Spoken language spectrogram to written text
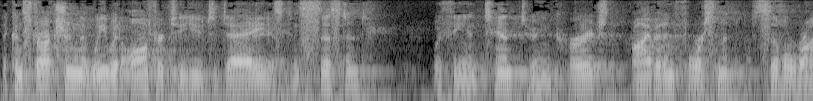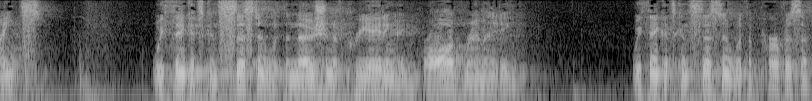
the construction that we would offer to you today is consistent with the intent to encourage the private enforcement of civil rights. We think it's consistent with the notion of creating a broad remedy. We think it's consistent with the purpose of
